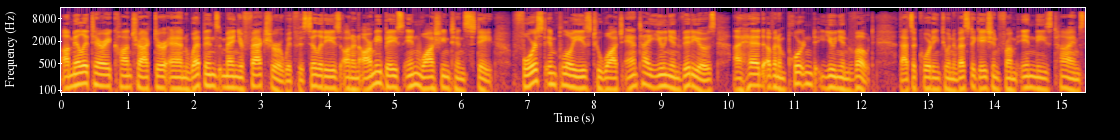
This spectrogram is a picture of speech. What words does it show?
a military contractor and weapons manufacturer with facilities on an army base in Washington state, forced employees to watch anti union videos ahead of an important union vote. That's according to an investigation from In These Times,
